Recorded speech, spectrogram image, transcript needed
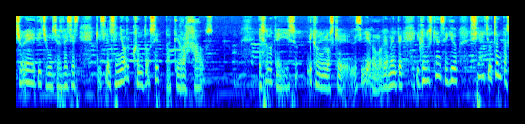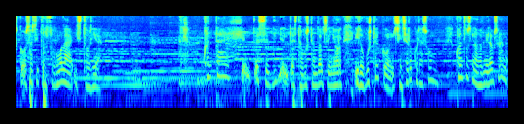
Yo he dicho muchas veces que si el Señor con doce patirrajados, eso es lo que hizo, y con los que le siguieron, obviamente, y con los que han seguido, si ha hecho tantas cosas y transformó la historia. ¿Cuánta gente sedienta está buscando al Señor y lo busca con sincero corazón? ¿Cuántos en la familia Osana?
